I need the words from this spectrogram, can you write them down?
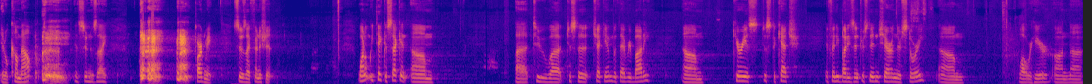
it'll come out as soon as I. pardon me. As soon as I finish it. Why don't we take a second um, uh, to uh, just to check in with everybody? Um, curious just to catch if anybody's interested in sharing their story um, while we're here on uh,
